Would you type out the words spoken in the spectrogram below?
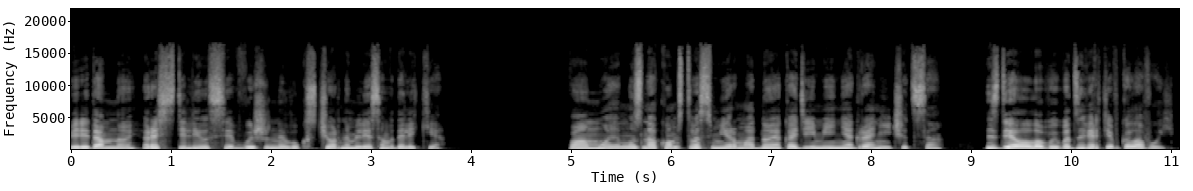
Передо мной расстелился выжженный луг с черным лесом вдалеке. «По-моему, знакомство с миром одной академии не ограничится», — сделала вывод, завертев головой.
